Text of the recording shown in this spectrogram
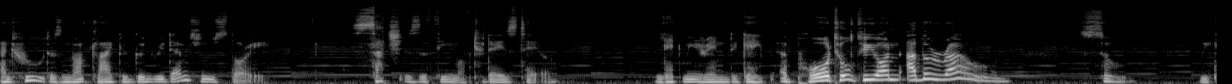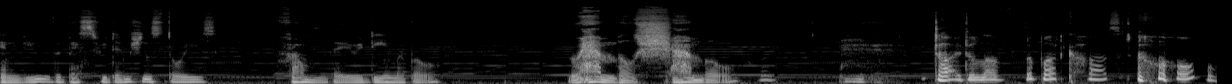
and who does not like a good redemption story? Such is the theme of today's tale. Let me rend agape a portal to yon other realm. So we can view the best redemption stories from the irredeemable. Ramble Shamble. Title of the podcast.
